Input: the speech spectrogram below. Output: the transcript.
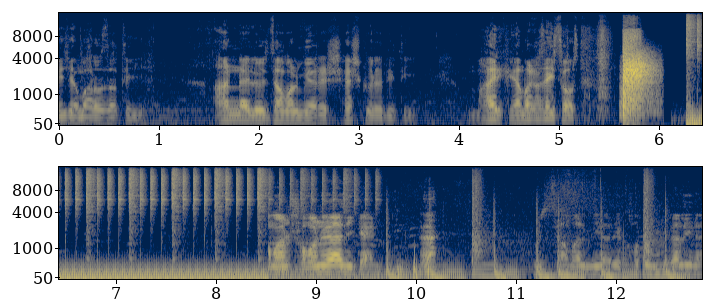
নিজে মারা জাতি। আর নাইলে ওই জামাল মিয়ারে শেষ করে দিতি। মায়ের খেয়ে আমার কাছে আইসস সমান সমান হয়ে আলি কেন? হ্যাঁ? ওই জামাল মিয়ারে খতম বিড়ালি না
